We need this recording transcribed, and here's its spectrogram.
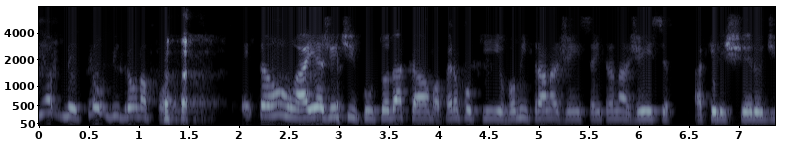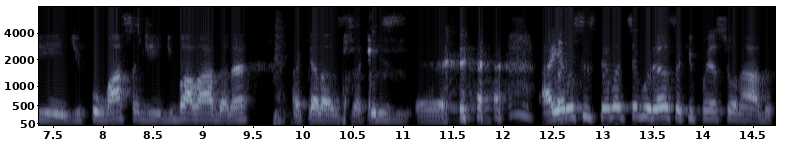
ia meter um vidrão na porta. Então, aí a gente, com toda a calma, pera um pouquinho, vamos entrar na agência, entra na agência, aquele cheiro de, de fumaça de, de balada, né? Aquelas, aqueles. É... aí era o sistema de segurança que foi acionado.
